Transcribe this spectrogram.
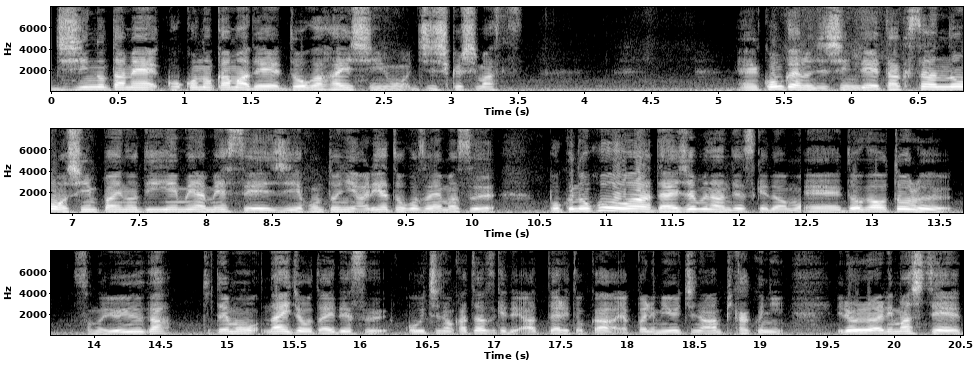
地震のため9日まで動画配信を自粛します。えー、今回の地震でたくさんの心配の DM やメッセージ本当にありがとうございます。僕の方は大丈夫なんですけども、えー、動画を撮るその余裕がとてもない状態です。お家の片付けであったりとか、やっぱり身内の安否確認、いろいろありまして、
